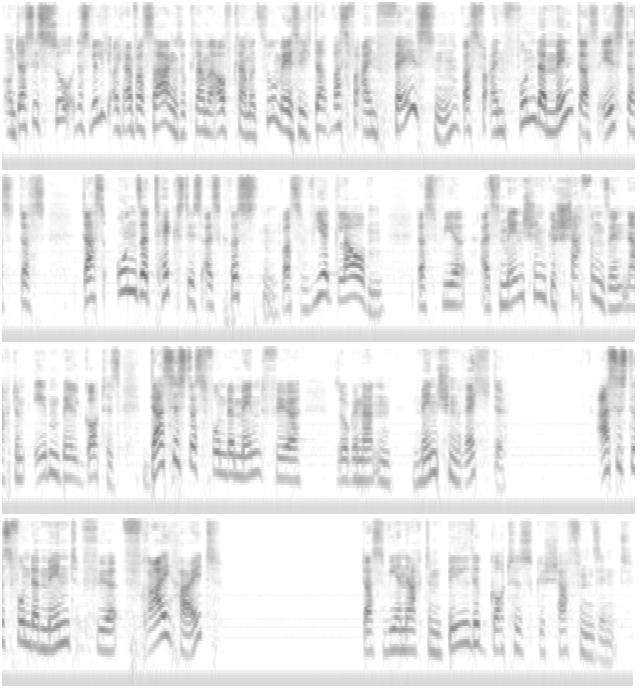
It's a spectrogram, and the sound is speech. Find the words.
Und das ist so, das will ich euch einfach sagen, so Klammer auf, Klammer zu mäßig, da, was für ein Felsen, was für ein Fundament das ist, dass, dass das unser Text ist als Christen, was wir glauben, dass wir als Menschen geschaffen sind nach dem Ebenbild Gottes. Das ist das Fundament für sogenannten Menschenrechte. Das ist das Fundament für Freiheit, dass wir nach dem Bilde Gottes geschaffen sind.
